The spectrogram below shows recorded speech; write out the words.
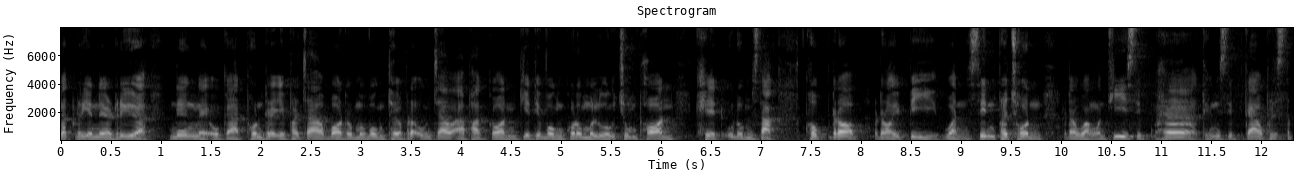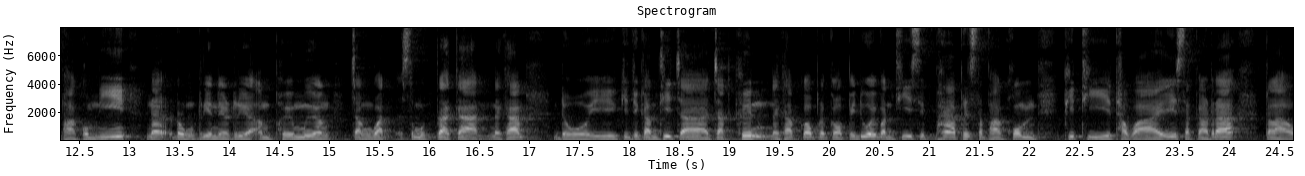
นักเรียนในเรือ เนื่องในโอกาสพลเรือเอกพระเจ้าบรมวงศ์เธอพระองค์เจ้าอาภากรเกียรติวงศ์กรมหลวงชุมพรเขตอุดมศักดิ์ครบรอบร้อยปี วันสิ้นพระชน ระหว่างวันที่ 15 ถึง 19 พฤษภาคมนี้ณโรงเรียนในเรืออำเภอเมือง จังหวัดสมุทรปราการนะครับ โดยกิจกรรมที่จะจัดขึ้นนะครับก็ประกอบไปด้วยวันที่ 15 พฤษภาคมพิธีถวายสักการะ กล่าว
